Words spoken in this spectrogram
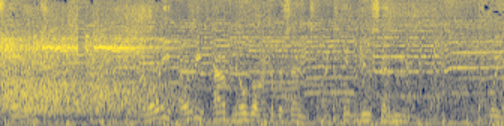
stones. I've already, I already have Nova 100%, so I can't use him. Wait,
